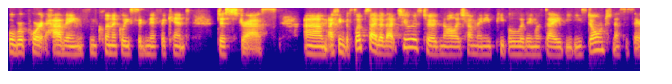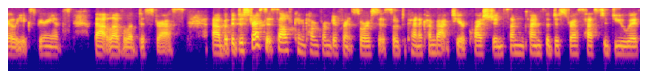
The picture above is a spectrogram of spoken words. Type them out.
will report having some clinically significant distress um, I think the flip side of that too is to acknowledge how many people living with diabetes don't necessarily experience that level of distress. Uh, but the distress itself can come from different sources. So to kind of come back to your question, sometimes the distress has to do with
